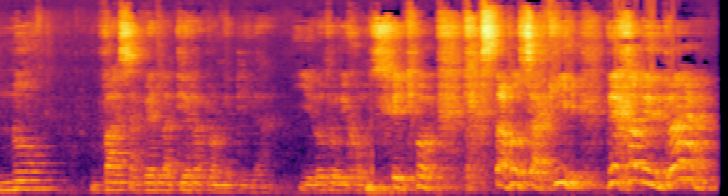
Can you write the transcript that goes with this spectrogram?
No vas a ver la tierra prometida. Y el otro dijo, Señor, ya estamos aquí, déjame entrar.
